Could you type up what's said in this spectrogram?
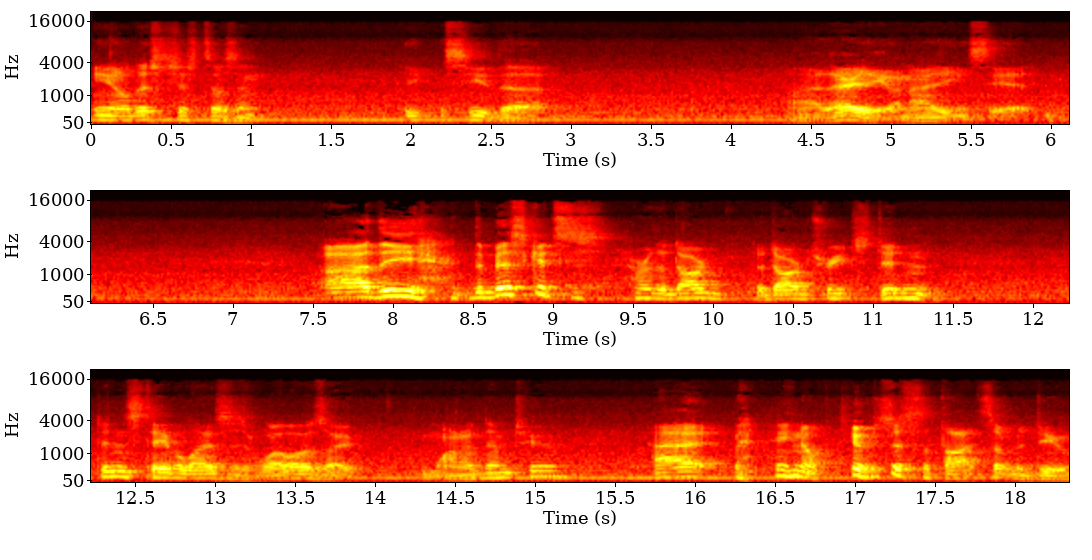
you know, this just doesn't you can see the uh, there you go now you can see it. Uh, the the biscuits or the dog the dog treats didn't didn't stabilize as well as I wanted them to. I you know it was just a thought something to do.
